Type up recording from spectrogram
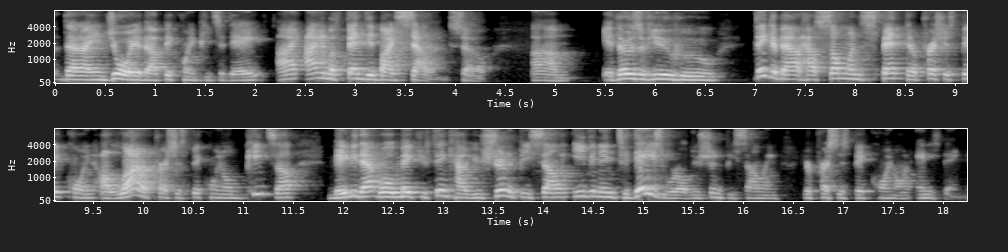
that i enjoy about bitcoin pizza day i i am offended by selling. So um if those of you who think about how someone spent their precious bitcoin a lot of precious bitcoin on pizza maybe that will make you think how you shouldn't be selling, even in today's world, you shouldn't be selling your precious Bitcoin on anything.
